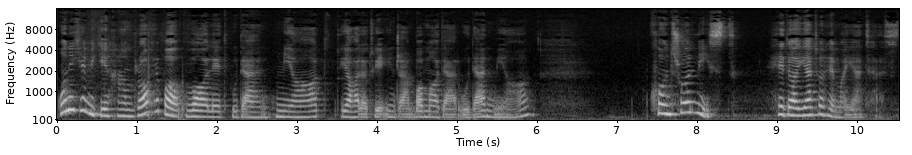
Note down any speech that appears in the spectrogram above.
اونی که میگی همراه با والد بودن میاد یا حالا توی این جمع با مادر بودن میاد کنترل نیست. هدایت و حمایت هست.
